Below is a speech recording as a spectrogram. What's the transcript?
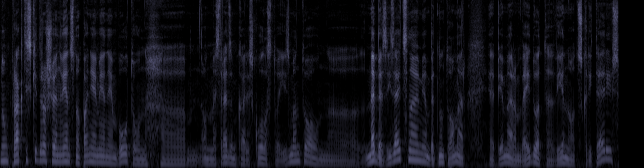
Nu, praktiski droši vien viens no paņēmieniem būtu, un, uh, un mēs redzam, ka arī skolas to izmanto. Un, uh, ne bez izaicinājumiem, bet nu, tomēr, ja, piemēram, veidot vienotus kritērijus,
